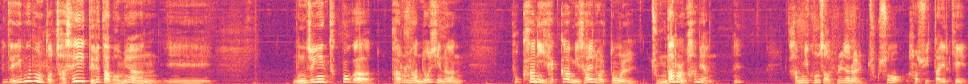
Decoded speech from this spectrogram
근데 이 부분 또 자세히 들여다보면 이 문정인 특보가 발언한 요지는 북한이 핵과 미사일 활동을 중단을 하면 예? 한미 군사 훈련을 축소할 수 있다 이렇게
